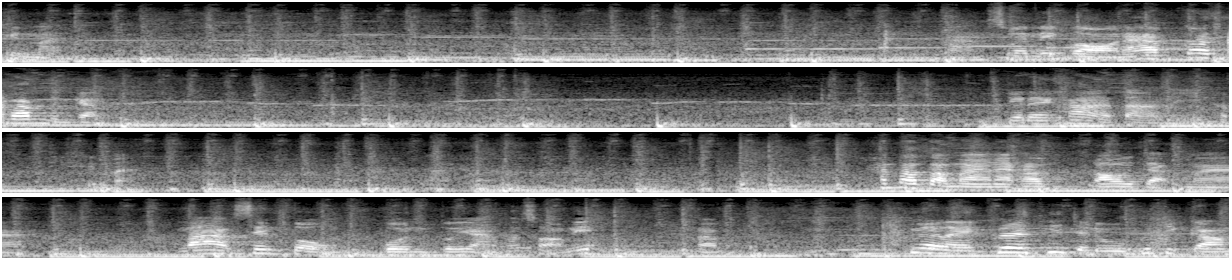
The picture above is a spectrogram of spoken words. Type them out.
ขึ้นมา ส่วนเหล็กหล่อนะครับ ก็วัดเหมือนกัน ก็ได้ค่าตามนี้ครับที่ขึ้นมา ขั้นตอนต่อมานะครับ เราจะมาลากเส้นตรงบนตัวอย่างทดสอบนี้ครับ เพื่ออะไรเพื่อที่จะดูพฤติกรรม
